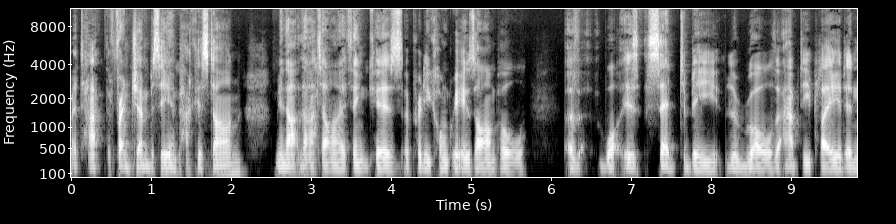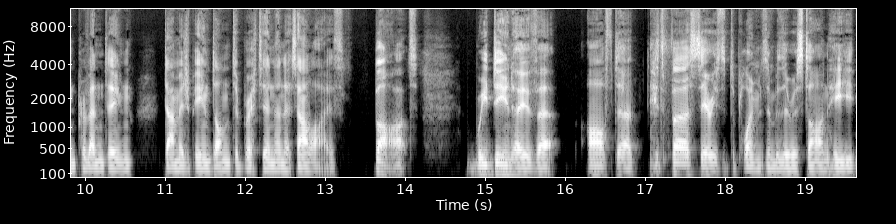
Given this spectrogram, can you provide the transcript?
attack the French embassy in Pakistan. I mean, that, that I think is a pretty concrete example of what is said to be the role that Abdi played in preventing damage being done to Britain and its allies. But we do know that after his first series of deployments in Waziristan, he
